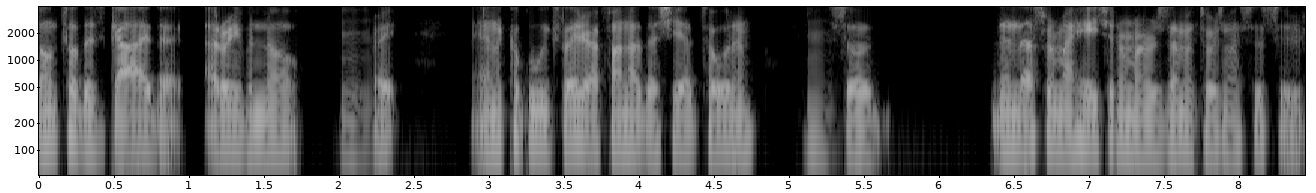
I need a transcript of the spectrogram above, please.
don't tell this guy that I don't even know. Hmm. Right. And a couple weeks later, I found out that she had told him. Hmm. So then that's where my hatred and my resentment towards my sister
